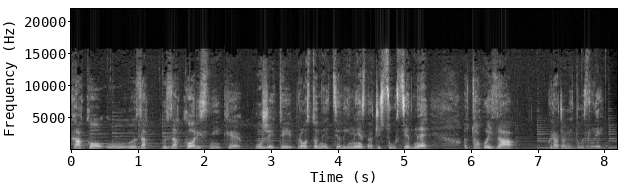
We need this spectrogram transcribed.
kako za, za korisnike uže te prostorne cjeline, znači susjedne, tako i za građane Tuzle.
